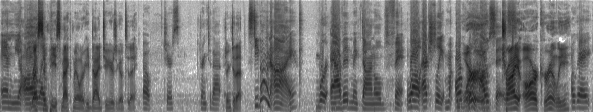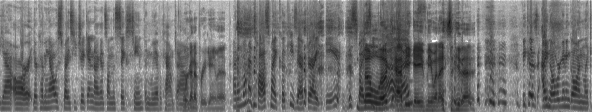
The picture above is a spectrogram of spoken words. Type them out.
and we all rest like. in peace, Mac Miller. He died two years ago today. Oh, cheers! Drink to that. Drink to that. Steve and I were avid McDonald's fan. Well, actually, my, our Word. houses. Try R currently. Okay, yeah, are they're coming out with spicy chicken nuggets on the 16th, and we have a countdown. We're gonna pregame it. I don't want to toss my cookies after I eat the spicy. The look nuts, Abby gave me when I say that. because I know we're gonna go on like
